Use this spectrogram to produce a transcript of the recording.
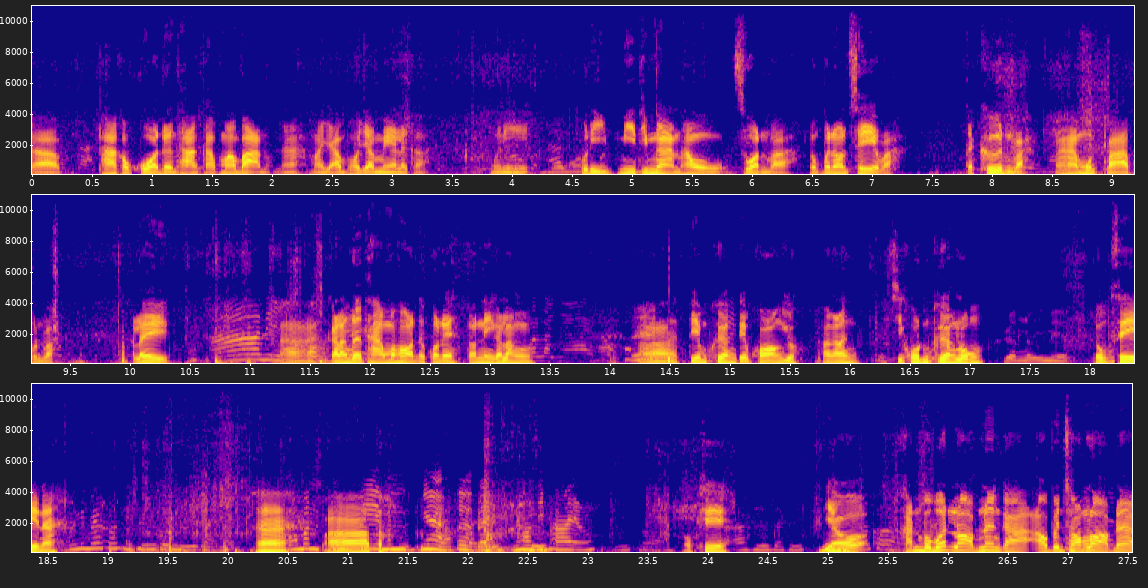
กับพาครอบครัวเดินทางกลับมาบ้านนะมายามพอยามแม่เลยก็มื่อนี้พอดีมีทีมงานเฮาส่วนว่าลงไปนอนเซ่ว่ะจะคืนว่ะมาหาหมุนปลาเพิ่นว่ะก็เลยอ่ากำลังเดินทางมาฮอดทุกคนเลยตอนนี้กำลัง อ่าเตรียมเครื่องเตรียมของอยู่กำลังสิขนเครื่องลงเครื่องแล้วอีเมลลงเซ่นะไม่แม่เขาสิซื้อตัวนี้ไปอ่าเพราะมันปลามันตัวมันยากเติบได้ในห้องสิบห้ายังโอเค เดี๋ยวคันบเบิดรอบหนึงก็เอาเป็นสองรอบเด้อ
